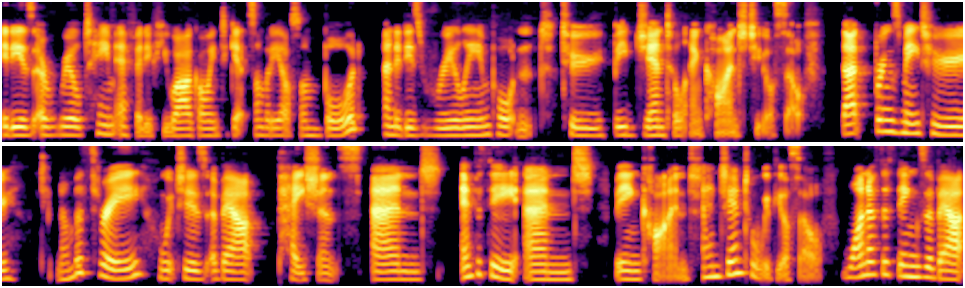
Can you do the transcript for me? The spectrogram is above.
it is a real team effort if you are going to get somebody else on board, and it is really important to be gentle and kind to yourself. That brings me to tip number three, which is about patience and empathy and being kind and gentle with yourself. One of the things about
